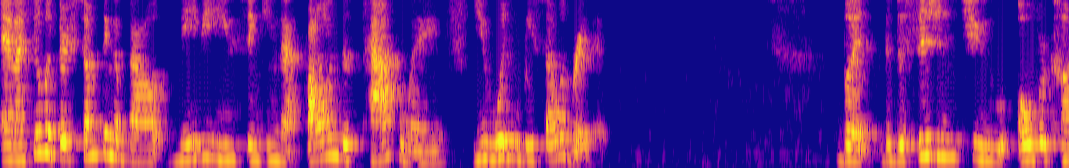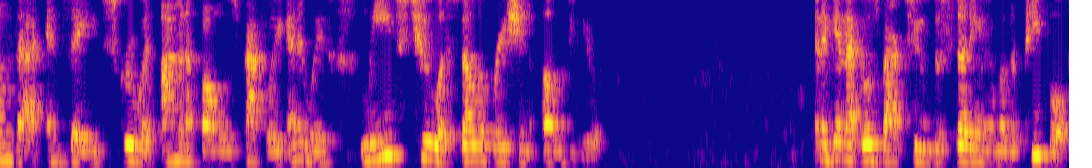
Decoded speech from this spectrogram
And I feel like there's something about maybe you thinking that following this pathway, you wouldn't be celebrated. But the decision to overcome that and say, screw it, I'm going to follow this pathway anyways, leads to a celebration of you. And again, that goes back to the studying of other people.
